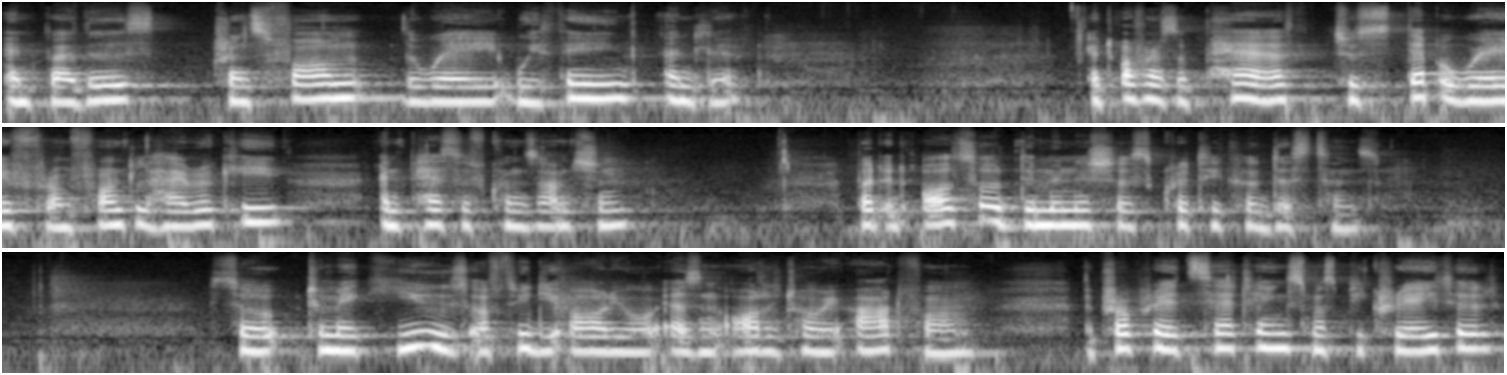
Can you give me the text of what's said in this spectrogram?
and by this, transform the way we think and live. It offers a path to step away from frontal hierarchy and passive consumption, but it also diminishes critical distance. So, to make use of 3D audio as an auditory art form, appropriate settings must be created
